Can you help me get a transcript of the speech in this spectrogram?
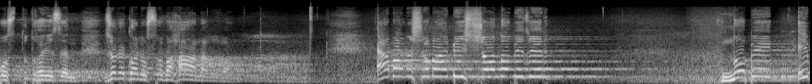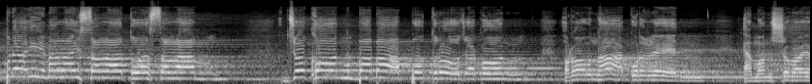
প্রস্তুত হয়েছেন। জোরে কোনো সোবাহান আল্লাহ এমন সময় বিশ্ব নবীজির নবী ইব্রাহিম আলাই সালাম যখন বাবা পুত্র যখন রওনা করলেন, এমন সময়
